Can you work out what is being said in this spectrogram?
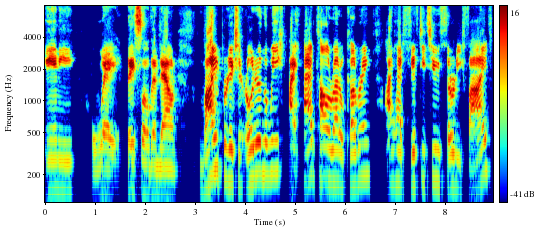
any way they slow them down my prediction earlier in the week, I had Colorado covering. I had 52 35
